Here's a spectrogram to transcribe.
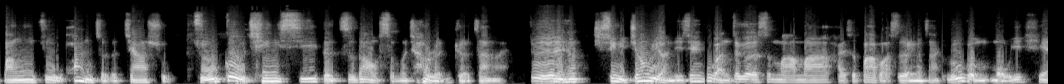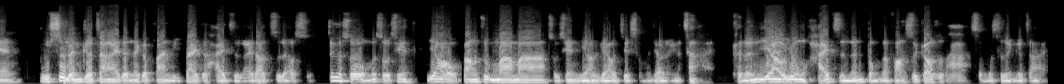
帮助患者的家属足够清晰的知道什么叫人格障碍。就是有点像心理教育啊！你先不管这个是妈妈还是爸爸是人格障碍，如果某一天不是人格障碍的那个伴侣带着孩子来到治疗室，这个时候我们首先要帮助妈妈，首先你要了解什么叫人格障碍，可能要用孩子能懂的方式告诉他什么是人格障碍。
